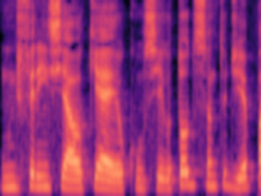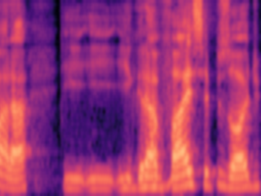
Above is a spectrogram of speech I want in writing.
um diferencial que é eu consigo todo santo dia parar e, e, e gravar esse episódio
